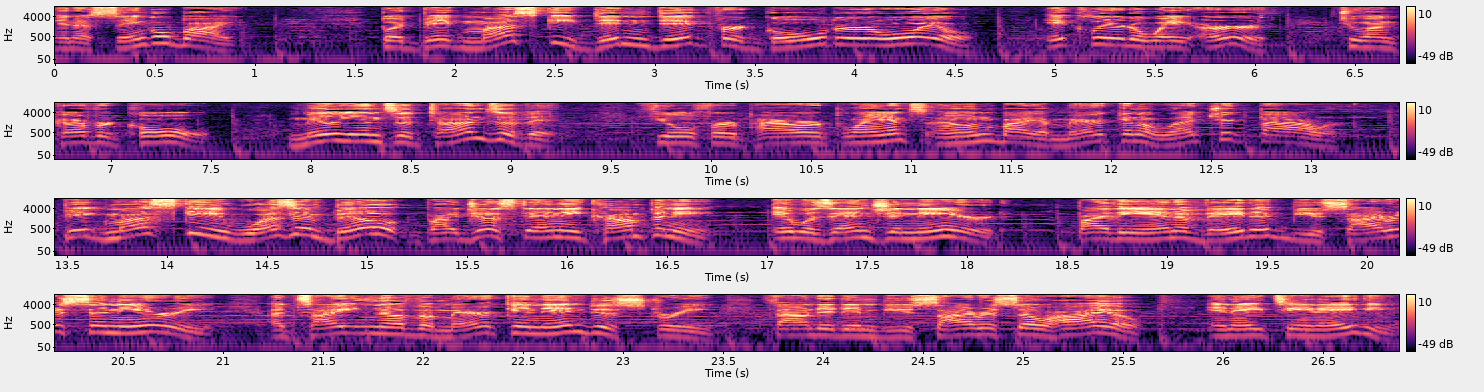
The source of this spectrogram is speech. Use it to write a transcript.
in a single bite. But Big Muskie didn't dig for gold or oil. It cleared away earth to uncover coal, millions of tons of it, fuel for power plants owned by American Electric Power. Big Muskie wasn't built by just any company. It was engineered by the innovative Bucyrus and Erie, a titan of American industry founded in Bucyrus, Ohio in 1880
